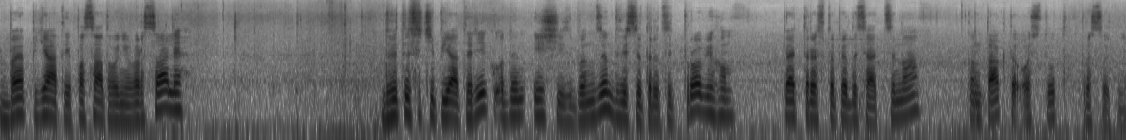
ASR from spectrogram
Б5 Passat в універсалі. 2005 рік, 1,6 бензин, 230 пробігом, 5350 ціна. Контакти ось тут присутні.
